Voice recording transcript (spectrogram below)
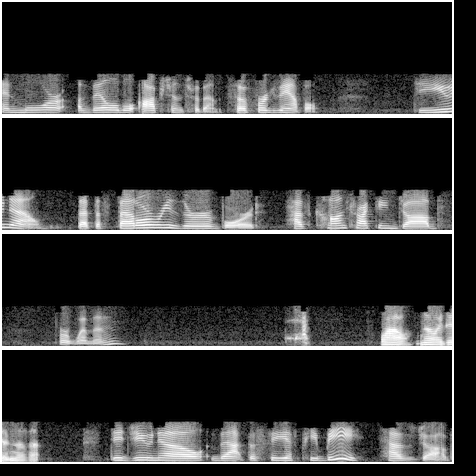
and more available options for them. So, for example, do you know that the Federal Reserve Board has contracting jobs for women? Wow, no, I didn't know that. Did you know that the CFPB has jobs?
